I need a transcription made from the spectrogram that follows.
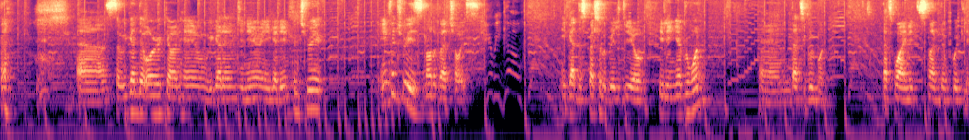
uh, so we got the Orca on him, we got an engineer, and you got infantry. Infantry is not a bad choice. He got the special ability of healing everyone, and that's a good one. That's why I need to snipe them quickly.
